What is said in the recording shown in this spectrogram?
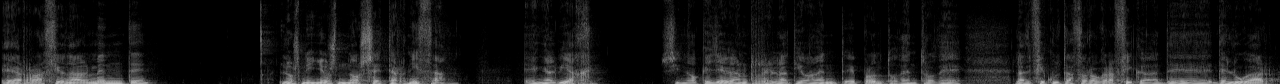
eh, racionalmente, los niños no se eternizan en el viaje, sino que llegan relativamente pronto dentro de la dificultad orográfica de, del lugar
